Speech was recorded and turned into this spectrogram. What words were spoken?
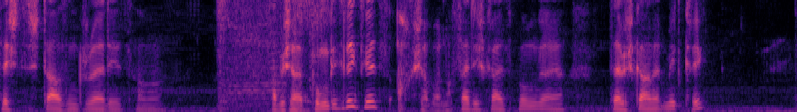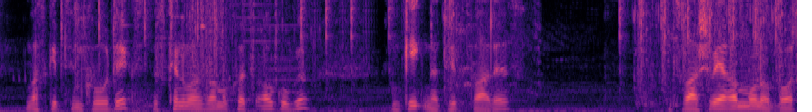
60.000 Credits haben wir. Habe ich halt Punkte gekriegt jetzt? Ach, ich habe auch noch Fertigkeitspunkte, ja. Das habe ich gar nicht mitgekriegt. Was gibt es im Kodex? Das können wir uns auch mal kurz angucken. Ein Gegnertyp war das. Und zwar schwerer Monobot.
